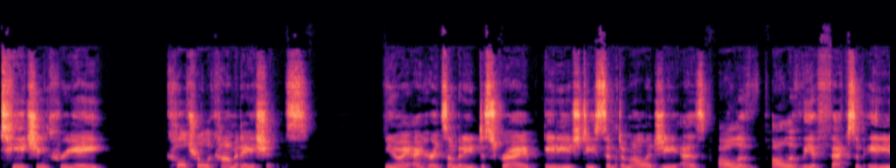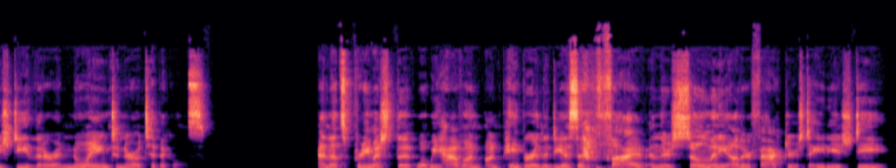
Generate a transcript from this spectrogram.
teach and create cultural accommodations. You know, I, I, heard somebody describe ADHD symptomology as all of all of the effects of ADHD that are annoying to neurotypicals. And that's pretty much the what we have on, on paper in the DSM 5. And there's so many other factors to ADHD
